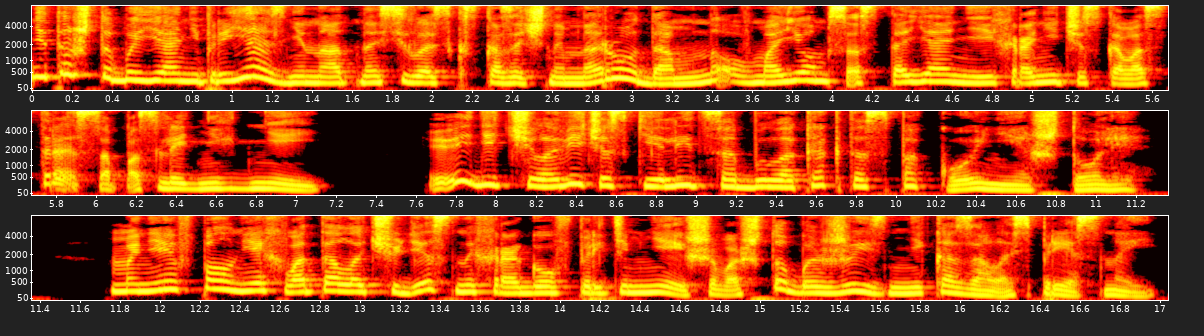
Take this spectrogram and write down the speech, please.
Не то чтобы я неприязненно относилась к сказочным народам, но в моем состоянии хронического стресса последних дней видеть человеческие лица было как-то спокойнее, что ли. Мне вполне хватало чудесных рогов притемнейшего, чтобы жизнь не казалась пресной.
